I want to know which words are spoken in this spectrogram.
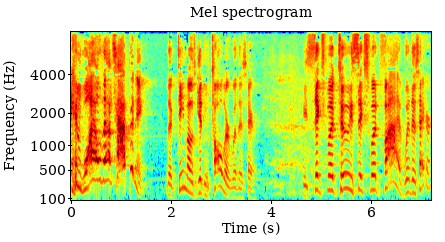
And while that's happening, look, Timo's getting taller with his hair. He's six foot two, he's six foot five with his hair.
